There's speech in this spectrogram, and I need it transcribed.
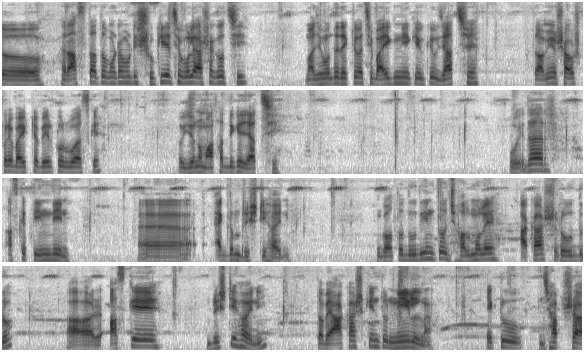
তো রাস্তা তো মোটামুটি শুকিয়েছে বলে আশা করছি। মাঝে মধ্যে দেখতে পাচ্ছি বাইক নিয়ে কেউ কেউ যাচ্ছে। তো আমিও সাহস করে বাইকটা বের করব আজকে। ওই জন্য মাথার দিকে যাচ্ছি। ওয়েদার আজকে তিন দিন একদম বৃষ্টি হয়নি। গত দুদিন তো ঝলমলে আকাশ, রৌদ্র, আর আজকে বৃষ্টি হয়নি, তবে আকাশ কিন্তু নীল না। একটু ঝাপসা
